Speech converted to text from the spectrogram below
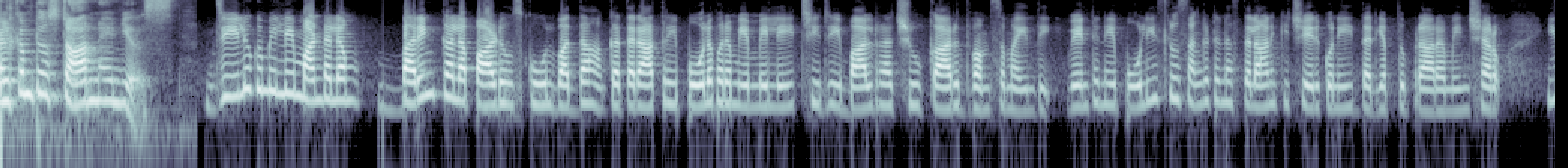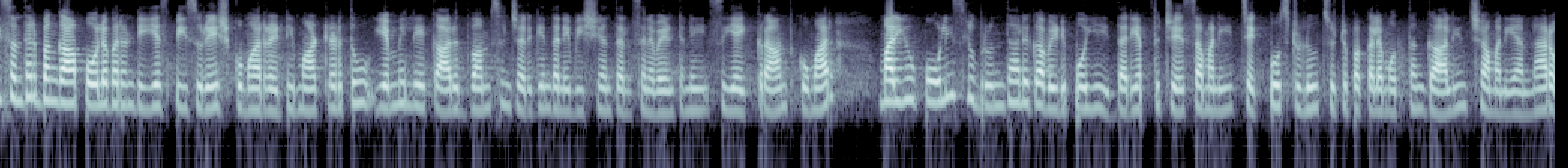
Welcome to Star nine news. Jeelugumilli మండలం బరింకలపాడు స్కూల్ వద్ద గత రాత్రి పోలవరం ఎమ్మెల్యే చిర్రి బాలరాజు కారు ధ్వంసమైంది. వెంటనే పోలీసులు సంఘటన స్థలానికి చేరుకుని దర్యాప్తు ప్రారంభించారు. ఈ సందర్భంగా పోలవరం డీఎస్పీ సురేష్ కుమార్ రెడ్డి మాట్లాడుతూ ఎమ్మెల్యే కారు ధ్వంసం జరిగిందనే విషయం తెలిసిన వెంటనే సీఐ క్రాంత్ కుమార్ మరియు పోలీసులు బృందాలుగా విడిపోయి దర్యాప్తు చేశామని చెక్పోస్టులు చుట్టుపక్కల మొత్తం గాలించామని అన్నారు.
